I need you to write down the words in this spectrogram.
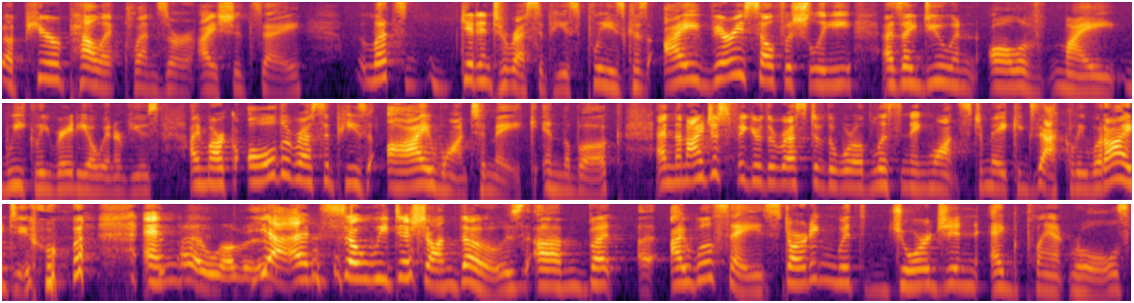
a pure palate cleanser, I should say let's get into recipes, please, because I very selfishly, as I do in all of my weekly radio interviews, I mark all the recipes I want to make in the book, and then I just figure the rest of the world listening wants to make exactly what I do. and I love it. Yeah, and so we dish on those. Um, but uh, I will say, starting with Georgian eggplant rolls,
